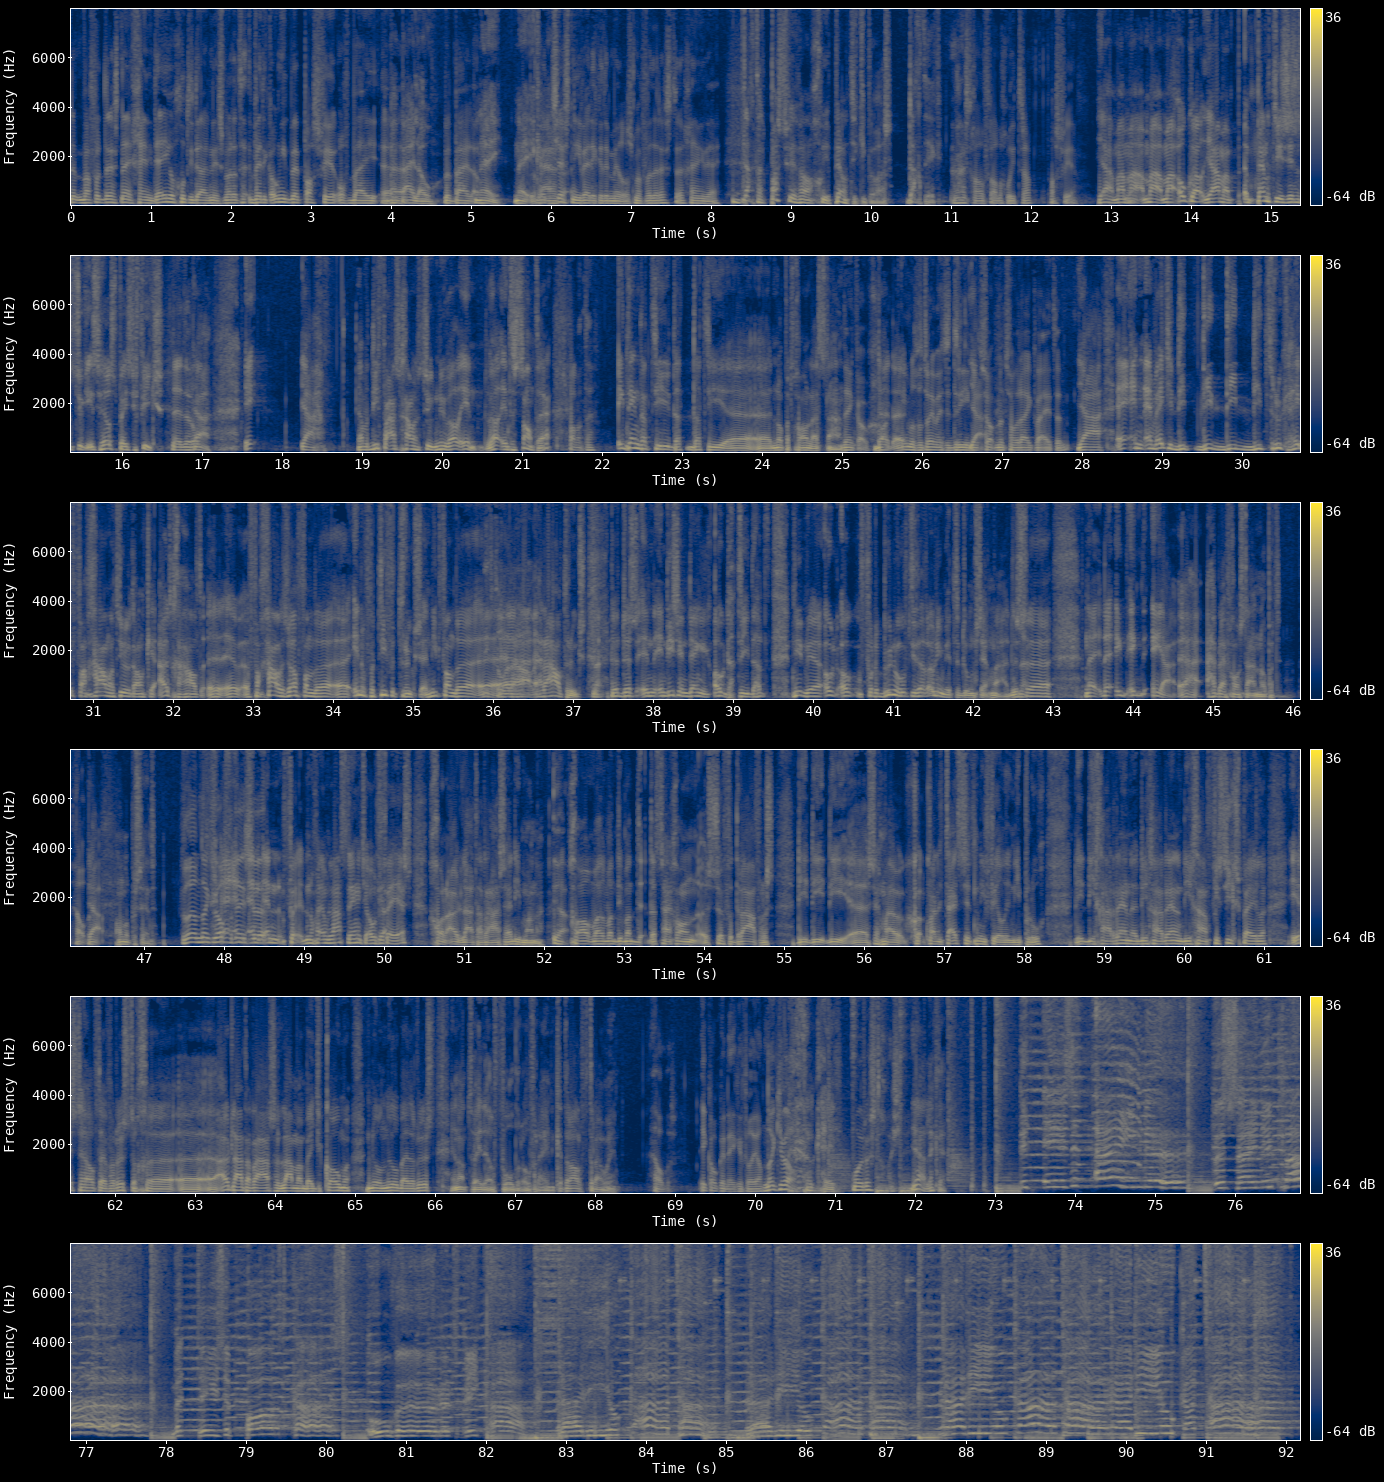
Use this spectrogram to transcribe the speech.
maar voor de rest, nee, geen idee hoe goed hij daarin is. Maar dat weet ik ook niet bij Pasveer of bij... Bij Bijlo. Bij Bijlo. Nee, nee, ik bij Chesney weet ik het inmiddels, maar voor de rest geen idee. Ik dacht dat pas weer wel een goede penaltykeeper was. Dacht ik. Hij heeft gewoon vooral een goede trap, Pasveer. Ja, maar, maar, maar, maar ook wel. Ja, maar een penalties is natuurlijk iets heel specifieks. Nee, daarom. Ja, ik, ja. ja, maar die fase gaan we natuurlijk nu wel in. Wel interessant, hè? Spannend, hè? Ik denk dat hij dat, dat die, eh eh, Noppert gewoon laat staan. Denk ook. Gewoon da- iemand van 2 meter 3 Ja. met zo- met zo'n rijkwijde. Ja, en, en, en weet je, die, die, die, die truc heeft Van Gaal natuurlijk al een keer uitgehaald. Eh, eh, van Gaal is wel van de eh, innovatieve trucs en niet van de eh, Niet van de herhaal- herhaaltrucs. Nee. Dus, in, in die zin denk ik ook dat hij dat niet meer... Ook, ook voor de bühne hoeft hij dat ook niet meer te doen, zeg maar. Dus nee, nee, ik, ik, ja, ja, hij blijft gewoon staan op het. Helder. Ja, 100 procent. William, dankjewel voor En, deze... en, en nog een laatste dingetje over de VS. Gewoon uit laten razen, hè, die mannen. Ja. Gewoon, want, want, die- want dat zijn gewoon uh, suffe dravers. Die, die, die eh, zeg maar, kwa- kwaliteit zit er niet veel in die ploeg. Die, die gaan rennen, die gaan rennen, die gaan fysiek spelen. Eerste helft even rustig eh, eh, uit laten razen. Laat maar een beetje komen. 0-0 bij de rust. En dan tweede helft vol eroverheen. Ik heb er alle vertrouwen in. Helder. Ik ook in één keer, William. Dankjewel. Oké. Mooi rustig was je. Ja, lekker. Dit zijn nu klaar met deze podcast over het WK. Radio Qatar, Radio Qatar, Radio Qatar, Radio Qatar.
